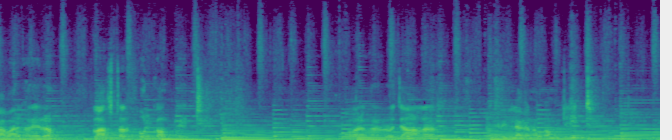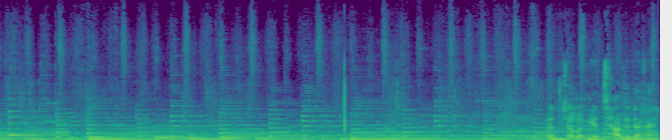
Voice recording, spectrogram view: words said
বাবার ঘরেরও প্লাস্টার ফুল কমপ্লিট বাবার ঘরেরও জানালার গ্রিল লাগানো কমপ্লিট চলো গিয়ে ছাদে দেখাই।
